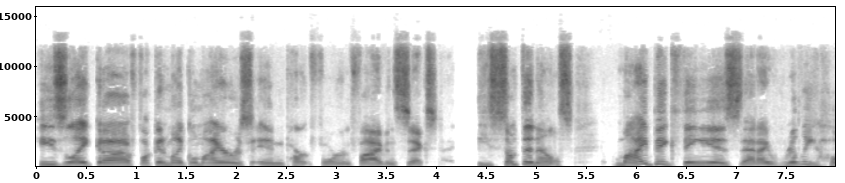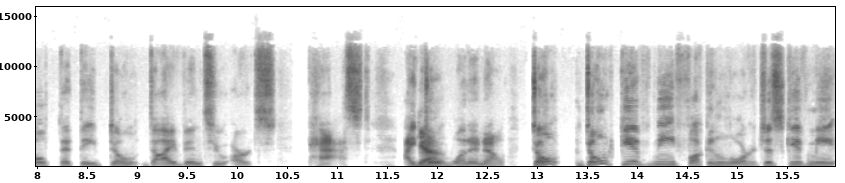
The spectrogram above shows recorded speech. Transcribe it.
He's like uh fucking Michael Myers in part four and five and six. He's something else. My big thing is that I really hope that they don't dive into Art's past. I Yeah. don't want to know. Don't don't give me fucking lore. Just give me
